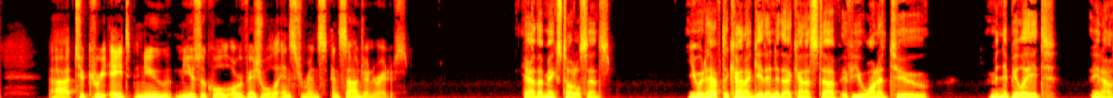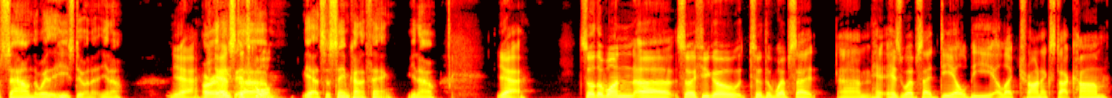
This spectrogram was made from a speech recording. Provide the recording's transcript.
uh, to create new musical or visual instruments and sound generators. Yeah, that makes total sense. You would have to kind of get into that kind of stuff if you wanted to manipulate, you know, sound the way that he's doing it, you know? Yeah. Or yeah, at least it's, it's cool. um, Yeah, it's the same kind of thing, you know? Yeah. So the one, uh, so if you go to the website, um, his website, dlbelectronics.com,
